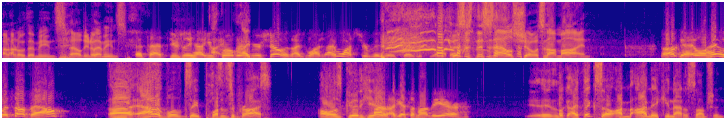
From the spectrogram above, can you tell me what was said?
I don't know what that means. Al, do you know what that means? That's that's usually how you program I- your shows. I've watched I watched your video segments. this is this is Al's show. It's not mine. okay, well, hey, what's up, Al? Uh, Adam will say pleasant surprise. All is good here. Uh, I guess I'm on the air. Uh, look, I think so. I'm I'm making that assumption.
